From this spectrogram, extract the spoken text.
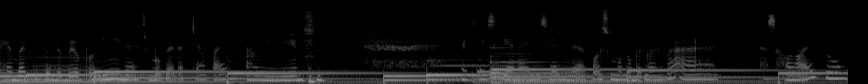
hebat di tahun 2020 ini dan semoga tercapai. Amin. Oke sekian aja sharing dari aku. Semoga bermanfaat. Assalamualaikum.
